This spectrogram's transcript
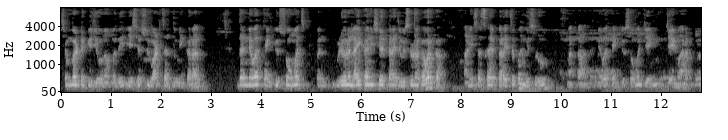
शंभर टक्के जीवनामध्ये यशस्वी वाटचाल तुम्ही कराल. धन्यवाद थँक्यू सो मच पण व्हिडिओला लाईक आणि शेअर करायचं विसरू नका बरं का? आणि सबस्क्राईब करायचं पण विसरू नका. धन्यवाद थँक्यू सो मच जय हिंद जय महाराष्ट्र.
